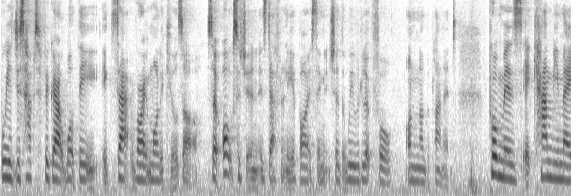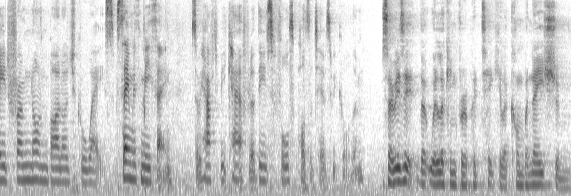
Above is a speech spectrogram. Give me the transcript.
But we just have to figure out what the exact right molecules are. So oxygen is definitely a biosignature that we would look for on another planet. Problem is, it can be made from non-biological ways. Same with methane. So we have to be careful of these false positives, we call them. So is it that we're looking for a particular combination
